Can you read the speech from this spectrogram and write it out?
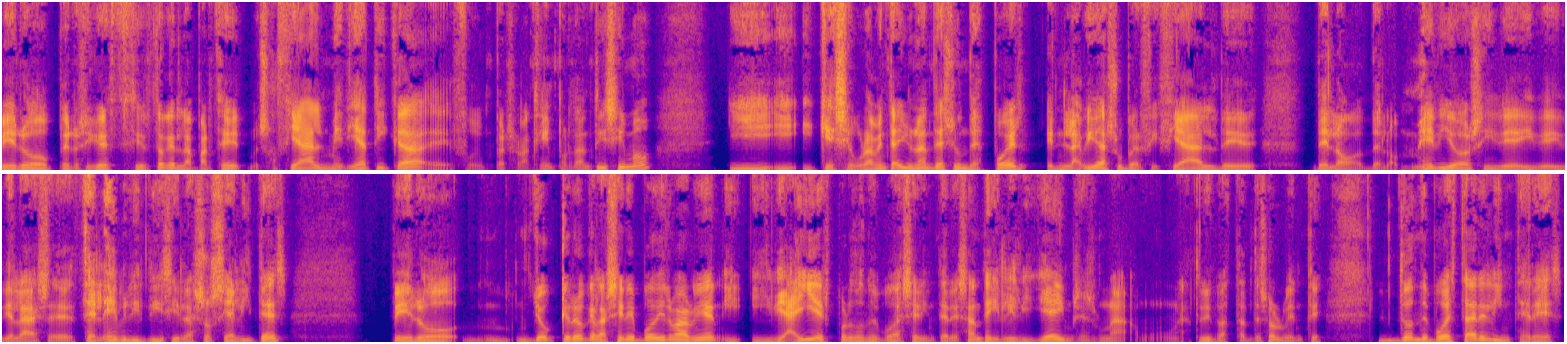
pero, pero sí que es cierto que en la parte social, mediática, eh, fue un personaje importantísimo y, y, y, que seguramente hay un antes y un después en la vida superficial de, de, lo, de los medios y de, de, de las eh, celebrities y las socialites. Pero yo creo que la serie puede ir más bien y, y, de ahí es por donde pueda ser interesante. Y Lily James es una, una actriz bastante solvente, donde puede estar el interés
